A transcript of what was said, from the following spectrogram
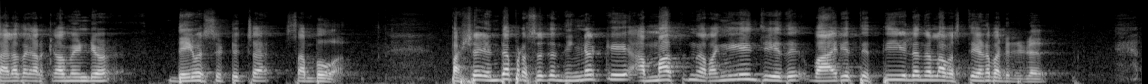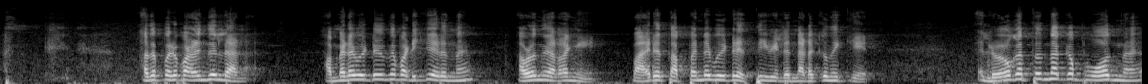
തല തകർക്കാൻ വേണ്ടി ദൈവം സൃഷ്ടിച്ച സംഭവമാണ്. പക്ഷേ എന്താ പ്രശ്നം നിങ്ങൾക്ക് അമ്മാത്ത് നിന്ന് ഇറങ്ങുകയും ചെയ്ത് ഭാര്യത്തെത്തിയില്ലെന്നുള്ള അവസ്ഥയാണ് പലരുടെ അതിപ്പോൾ ഒരു പഴഞ്ചൊല്ലാണ്. അമ്മയുടെ വീട്ടിൽ നിന്ന് പഠിക്കായിരുന്നു അവിടെ നിന്ന് ഇറങ്ങി. ഭാര്യ തപ്പന്റെ വീട്ടിൽ എത്തിയില്ല നടക്കു നിൽക്കുകയാണ് ലോകത്തു നിന്നൊക്കെ പോന്ന്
